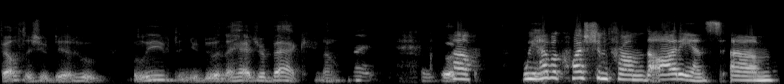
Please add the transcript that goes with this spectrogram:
felt as you did, who believed in you, do, and they had your back. You know. Right. Um, We have a question from the audience. Um,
